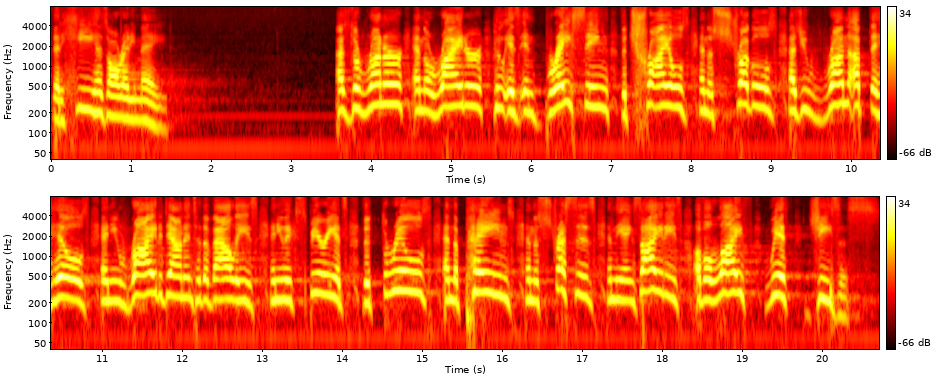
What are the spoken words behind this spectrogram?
that he has already made as the runner and the rider who is embracing the trials and the struggles as you run up the hills and you ride down into the valleys and you experience the thrills and the pains and the stresses and the anxieties of a life with Jesus.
